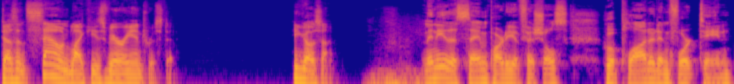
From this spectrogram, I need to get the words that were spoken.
doesn't sound like he's very interested. He goes on. Many of the same party officials who applauded in 14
